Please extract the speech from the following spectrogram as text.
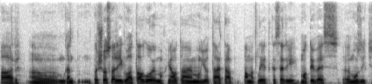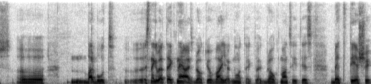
par, ehm, gan par šo svarīgo atalgojumu jautājumu, jo tā ir tā pamatlieta, kas arī motivēs muzeķus varbūt es negribētu teikt, neaizbraukt, jo vajag noteikti vajag braukt, mācīties, bet tieši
